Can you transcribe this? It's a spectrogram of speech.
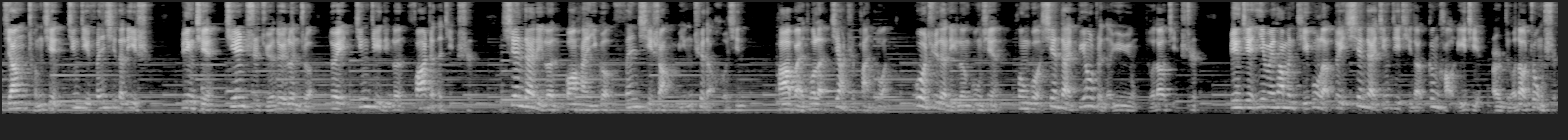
将呈现经济分析的历史，并且坚持绝对论者对经济理论发展的解释。现代理论包含一个分析上明确的核心，它摆脱了价值判断。过去的理论贡献通过现代标准的运用得到解释，并且因为他们提供了对现代经济体的更好理解而得到重视。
